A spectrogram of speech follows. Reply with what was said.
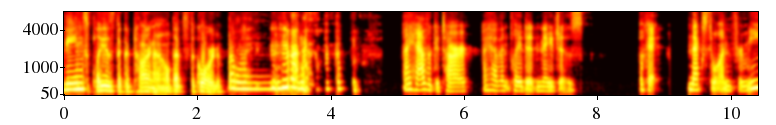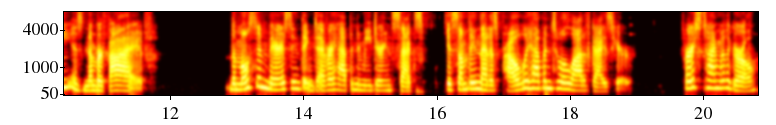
Beans plays the guitar now. That's the chord. I have a guitar. I haven't played it in ages. Okay. Next one for me is number five. The most embarrassing thing to ever happen to me during sex is something that has probably happened to a lot of guys here. First time with a girl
